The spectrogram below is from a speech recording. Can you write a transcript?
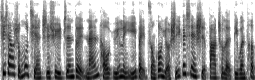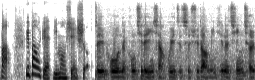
气象署目前持续针对南投、云林以北，总共有十一个县市发出了低温特报。预报员李梦璇说：“这一波冷空气的影响会一直持续到明天的清晨。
